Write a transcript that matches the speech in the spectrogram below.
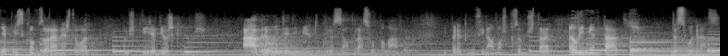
E é por isso que vamos orar nesta hora. Vamos pedir a Deus que nos abra o entendimento, o coração para a Sua palavra e para que no final nós possamos estar alimentados da Sua graça.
